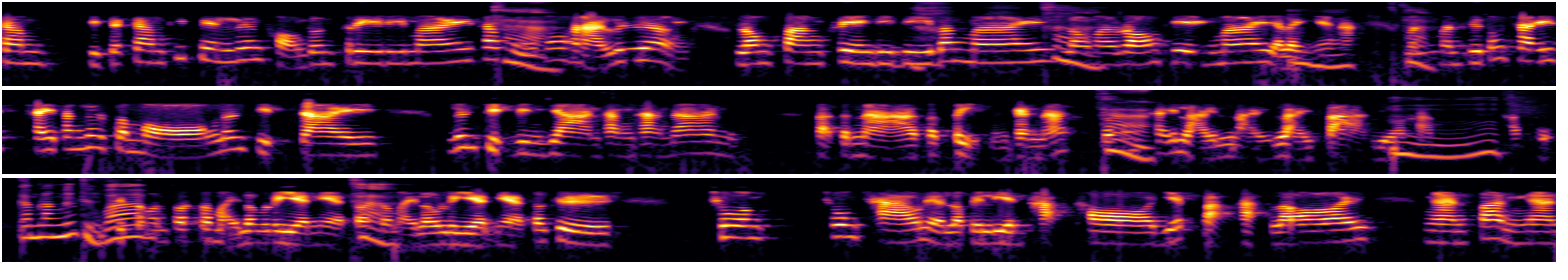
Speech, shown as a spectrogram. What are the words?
กรรมกิจกรรมที่เป็นเรื่องของดนตรีดีไหมถ้าค่ะหูเขาหาเรื่อง ลองฟังเพลงดี ๆ บ้างไหมค่ะลองมาร้องเพลงไหมอะไรอย่างเงี้ยฮะอืมมันค่ะมันคือต้องใช้ใช้ทั้งเรื่องสมอง เรื่องจิตใจ เรื่องจิตวิญญาณทางทางด้านศาสนาสติเหมือนกันนะก็ต้องใช้หลายหลายหลายศาสตร์อยู่อะครับอืมครับผมกำลังนึกถึงว่าคือตอนตอนสมัยเราเรียนเนี่ย ตอนค่ะสมัยเราเรียนเนี่ยก็คือช่วงช่วงเช้าเนี่ยเราไปเรียนถักทอ เย็บปักถักร้อย งานปั้นงาน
